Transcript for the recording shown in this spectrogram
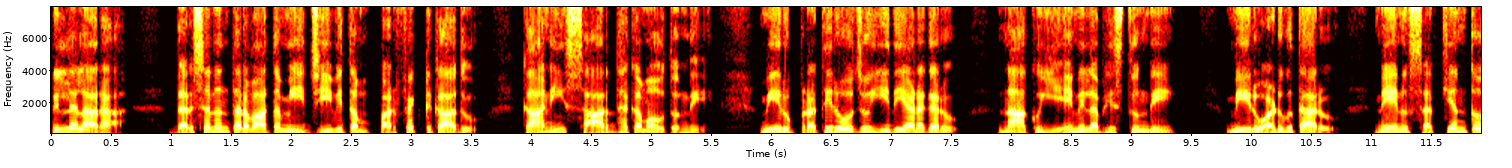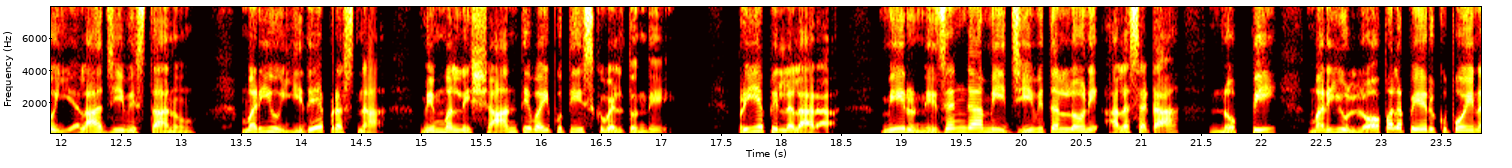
పిల్లలారా దర్శనం తర్వాత మీ జీవితం పర్ఫెక్ట్ కాదు కాని సార్థకమవుతుంది. మీరు ప్రతిరోజు ఇది అడగరు. నాకు ఏమి లభిస్తుంది? మీరు అడుగుతారు నేను సత్యంతో ఎలా జీవిస్తాను? మరియు ఇదే ప్రశ్న మిమ్మల్ని శాంతివైపు తీసుకువెళ్తుంది. ప్రియ పిల్లలారా మీరు నిజంగా మీ జీవితంలోని అలసట నొప్పి మరియు లోపల పేరుకుపోయిన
